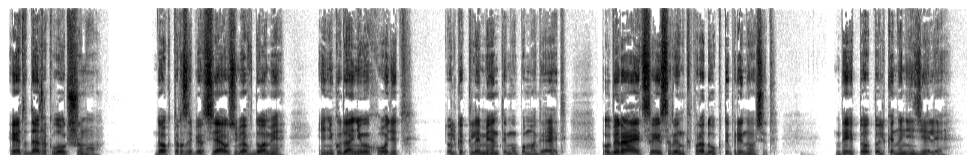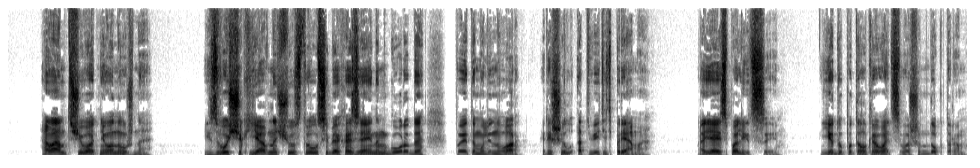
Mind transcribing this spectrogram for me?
это даже к лучшему. Доктор заперся у себя в доме и никуда не выходит. Только Клемент ему помогает. Убирается и с рынка продукты приносит. Да и то только на неделе. А вам-то чего от него нужно? Извозчик явно чувствовал себя хозяином города, поэтому Ленуар решил ответить прямо а я из полиции. Еду потолковать с вашим доктором».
